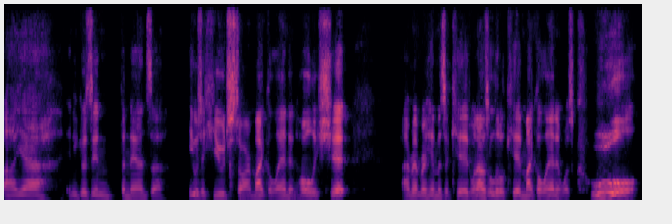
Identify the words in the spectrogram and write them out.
Uh yeah, and he goes in Bonanza. He was a huge star, Michael Landon. Holy shit. I remember him as a kid. When I was a little kid, Michael Landon was cool.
